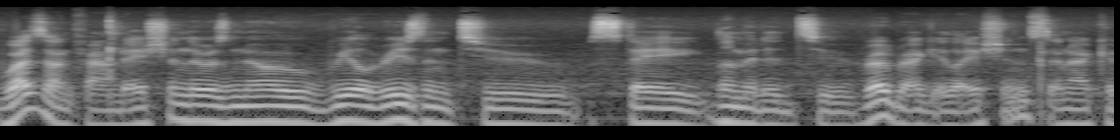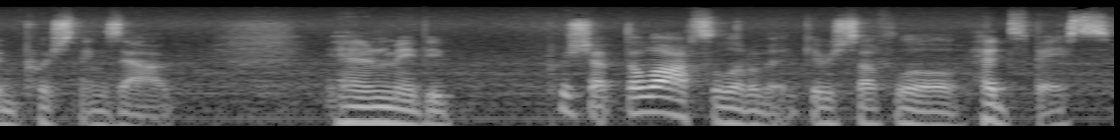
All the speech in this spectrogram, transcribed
was on foundation, there was no real reason to stay limited to road regulations and I could push things out and maybe push up the lofts a little bit, give yourself a little headspace.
